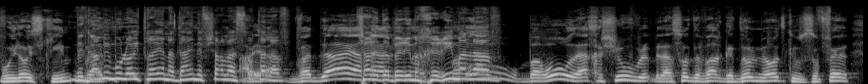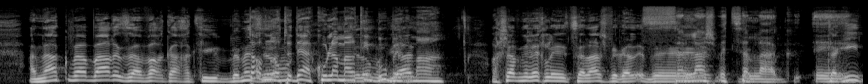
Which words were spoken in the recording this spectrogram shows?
והוא לא הסכים. וגם ו... אם הוא לא התראיין, עדיין אפשר לעשות היה, עליו. ודאי. אפשר לדבר עם אחרים ברור, עליו. ברור, זה היה חשוב לעשות דבר גדול מאוד, כי הוא סופר ענק, ובארץ זה עבר ככה, כי באמת טוב, זה נו, לא... אתה יודע, כולם לא מרטין בובר, מה... עכשיו נלך לצל"ש וגל... צל"ש וצל"ג. תגיד,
